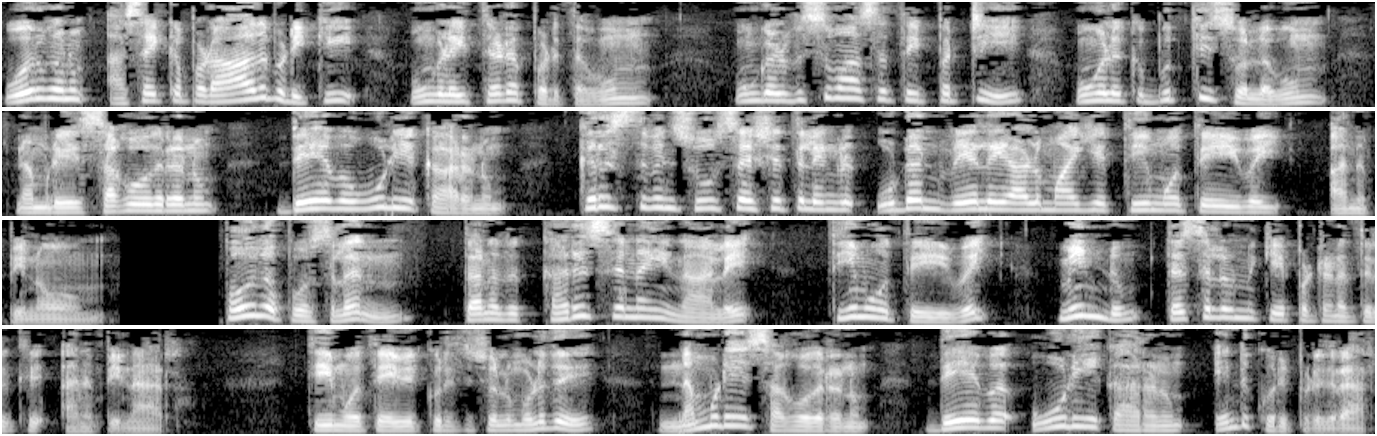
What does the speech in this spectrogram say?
ஒருவனும் அசைக்கப்படாதபடிக்கு உங்களை திடப்படுத்தவும் உங்கள் விசுவாசத்தை பற்றி உங்களுக்கு புத்தி சொல்லவும் நம்முடைய சகோதரனும் தேவ ஊழியக்காரனும் கிறிஸ்துவின் சுசேஷத்தில் எங்கள் உடன் வேலையாளுமாகிய தீமோத்தேயுவை அனுப்பினோம். பௌலபோசலன் தனது கரிசனையினாலே தீமோத்தேயுவை மீண்டும் தெசலோனிக்கே பட்டணத்திற்கு அனுப்பினார். தீமோத்தேவை குறித்து சொல்லும்பொழுது நம்முடைய சகோதரனும் தேவ ஊழியக்காரனும் என்று குறிப்பிடுகிறார்.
